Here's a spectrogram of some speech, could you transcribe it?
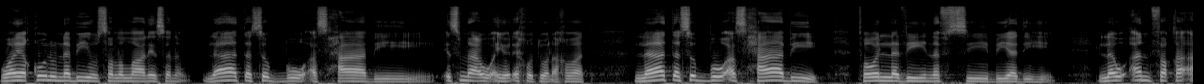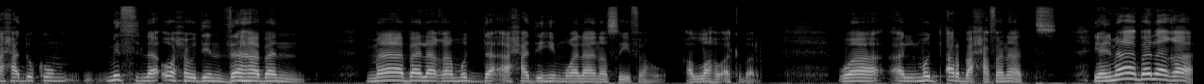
ويقول النبي صلى الله عليه وسلم لا تسبوا أصحابي. اسمعوا أيها الإخوة والأخوات. لا تسبوا أصحابي فوالذي نفسي بيده. لو أنفق أحدكم مثل أحد ذهبا ما بلغ مد أحدهم ولا نصيفه. الله أكبر. والمد أربع حفنات. يعني ما بلغ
